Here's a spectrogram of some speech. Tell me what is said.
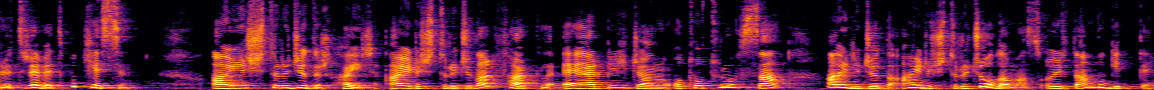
üretir. Evet bu kesin. Ayrıştırıcıdır. Hayır, ayrıştırıcılar farklı. Eğer bir canlı ototrofsa ayrıca da ayrıştırıcı olamaz. O yüzden bu gitti.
